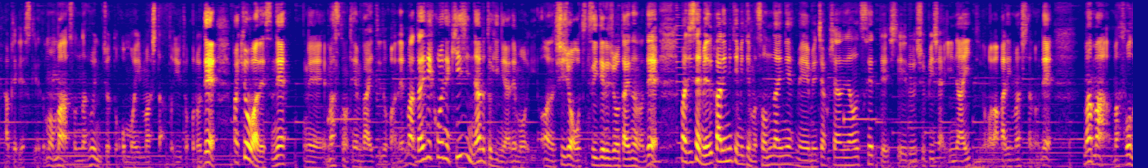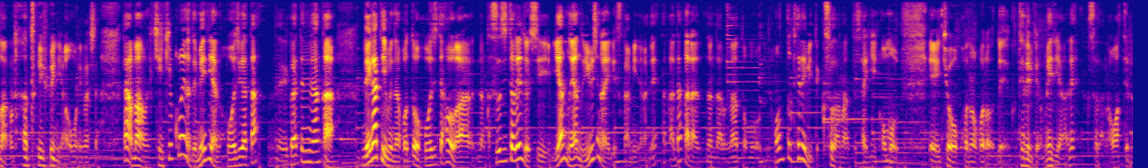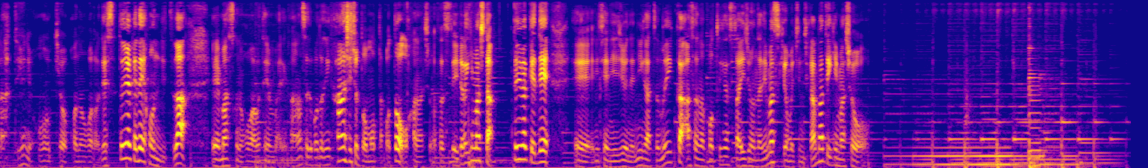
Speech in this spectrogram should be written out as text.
わけですけれども、まあそんな風にちょっと思いましたというところで、まあ今日はですね、えー、マスクの転売っていうところはね、まあ大体こういうね、記事になるときにはね、もあの市場は落ち着いてる状態なので、まあ実際メルカリ見てみてもそんなにね、めちゃくちゃ値段を設定している出品者いないっていうのが分かりましたので、まあまあ、まあそうだろうなというふうには思いました。だからまあ結局こういうのってメディアの報じ方、こうやってね、なんかネガティブなことを報じた方がなんか数字取れるし、やんのやんの言うじゃないですか、みんながね。だからだからなんだろうなと思う。本当テレビってクソだなって最近思う。えー、今日この頃で、テレビというかメディアがね、クソだな、終わってるなっていうふうに思う今日この頃です。というわけで本日は、えー、マスクの方が転売に関することに関してちょっと思ったことをお話をさせていただきました。というわけで、えー、2020年2月6日朝のポッドキャストは以上になります。今日も一日頑張っていきましょう。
